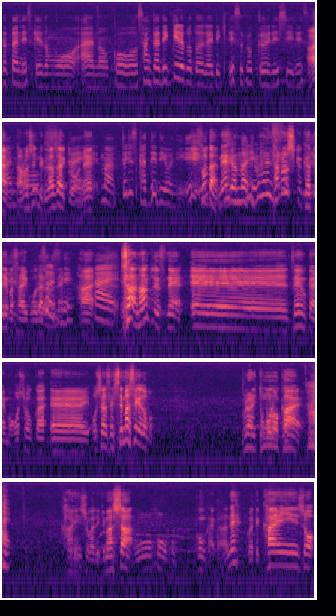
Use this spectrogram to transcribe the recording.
だったんですけれども、あのこう参加できることができてすごく嬉しいです。はい楽しんでください今日はね。はい。まあとりあえず勝てるように そうだね。頑張ります。楽しく勝てれば最高だからね。そうですね。はい、はい。さあなんとですね、えー前回もお紹介、えーお知らせしてましたけどもぶらり友の会。はい。会員証ができました。今回からねこうやって会員証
